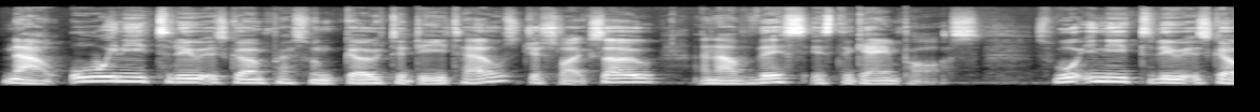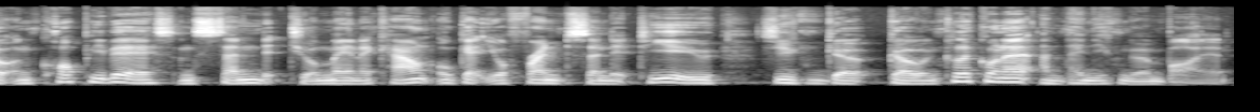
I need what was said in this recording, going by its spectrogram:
Now, all we need to do is go and press on go to details, just like so, and now this is the Game Pass. So what you need to do is go and copy this and send it to your main account or get your friend to send it to you so you can go, go and click on it and then you can go and buy it.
